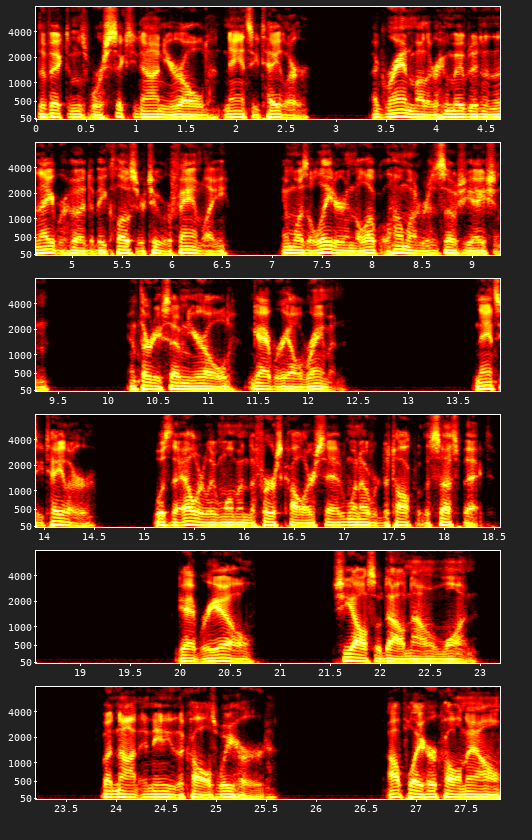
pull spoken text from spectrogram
The victims were 69 year old Nancy Taylor, a grandmother who moved into the neighborhood to be closer to her family and was a leader in the local homeowners association, and 37 year old Gabrielle Raymond. Nancy Taylor was the elderly woman the first caller said went over to talk with the suspect. Gabrielle, she also dialed 911, but not in any of the calls we heard. I'll play her call now,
